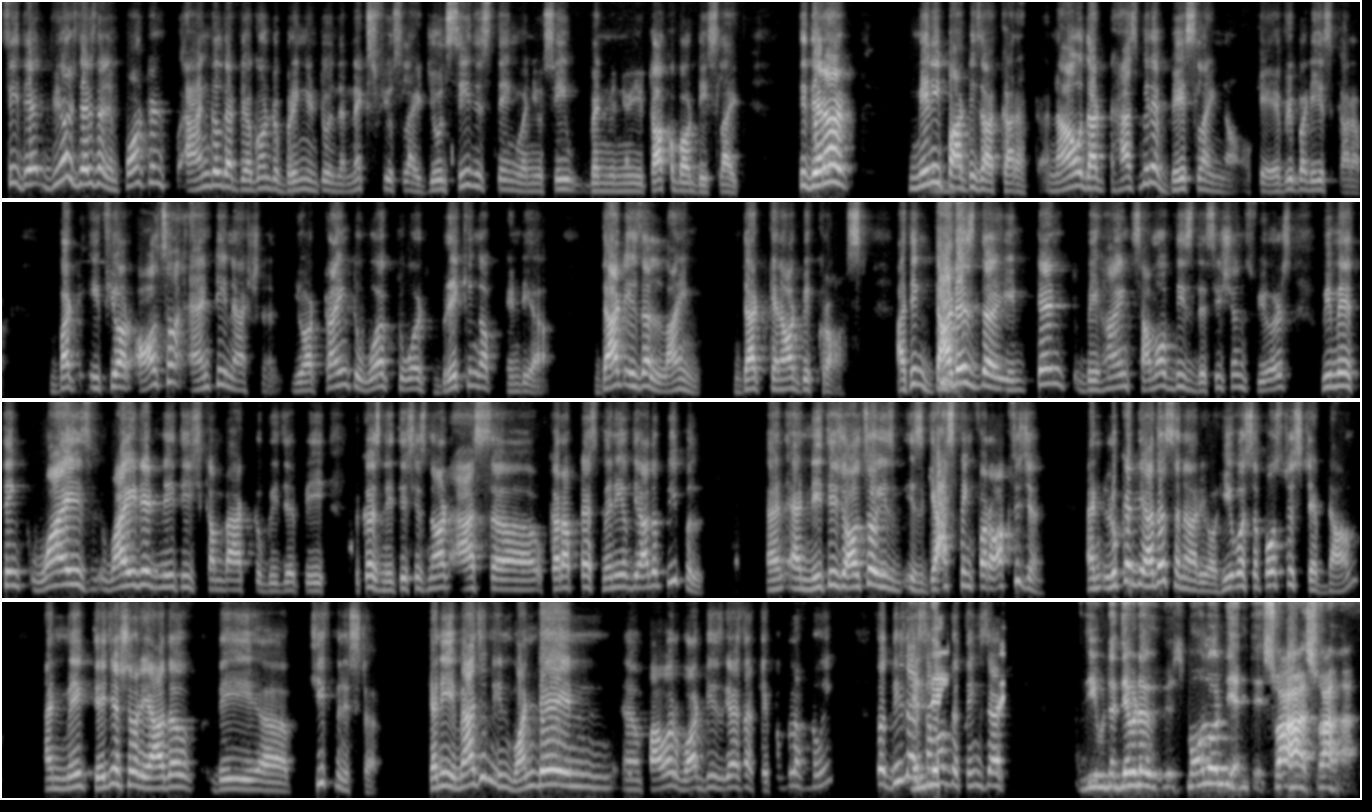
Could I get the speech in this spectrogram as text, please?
See, there, viewers, there is an important angle that we are going to bring into in the next few slides. You will see this thing when you see when, when you talk about these slides. See, there are many hmm. parties are corrupt. Now that has been a baseline now. Okay, everybody is corrupt. But if you are also anti-national, you are trying to work towards breaking up India, that is a line that cannot be crossed. I think that hmm. the intent behind some of these decisions, viewers. We may think, why is why did Nitish come back to BJP? Because Nitish is not as uh, corrupt as many of the other people, and and Nitish also is is gasping for oxygen. And look at the other scenario. He was supposed to step down and make Tejashwi Yadav the uh, chief minister. Can you imagine in one day in uh, power what these guys are capable of doing? So these are and some they, of the things that they would have, they would have swallowed the swaha swaha.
